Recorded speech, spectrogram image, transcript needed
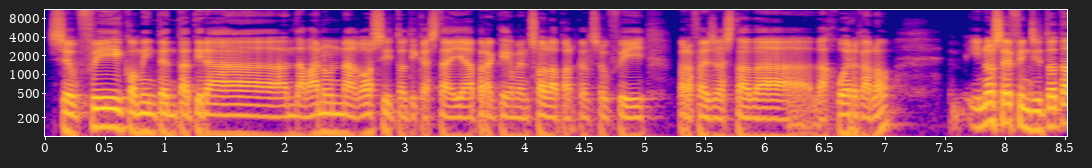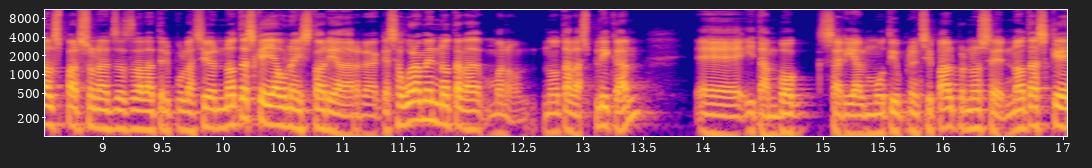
seu fill, com intenta tirar endavant un negoci, tot i que està ja pràcticament sola perquè el seu fill prefereix estar de, de juerga, no? I no sé, fins i tot els personatges de la tripulació, notes que hi ha una història darrere, que segurament no te la, bueno, no te l'expliquen, eh, i tampoc seria el motiu principal, però no sé, notes que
